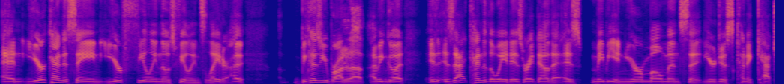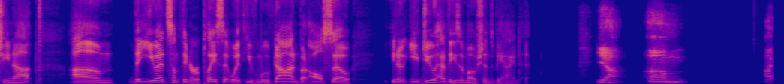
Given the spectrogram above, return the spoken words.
And you're kind of saying you're feeling those feelings later. I, because you brought yes. it up, I mean, go ahead. Is, is that kind of the way it is right now? That as maybe in your moments that you're just kind of catching up, um, that you had something to replace it with, you've moved on, but also, you know, you do have these emotions behind it. Yeah. Um, I,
